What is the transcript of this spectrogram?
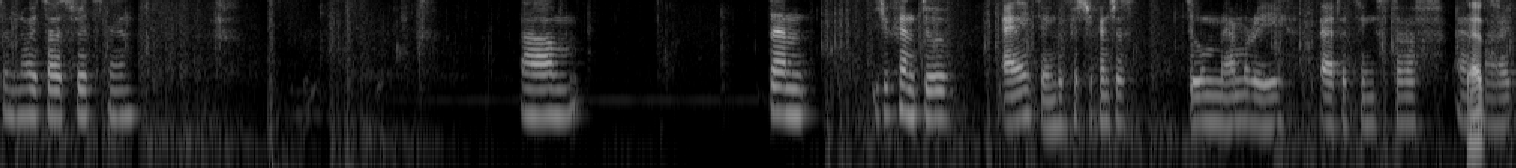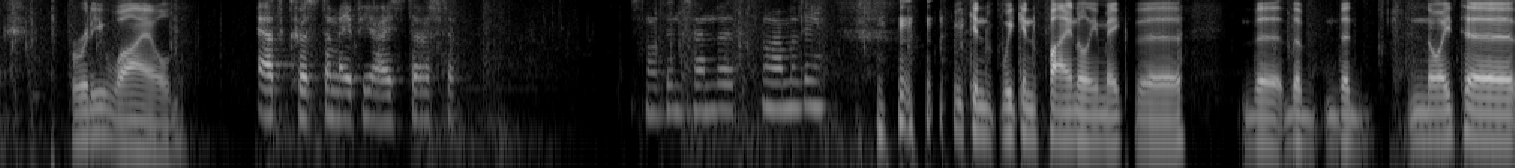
the Noita is written in um, then you can do anything because you can just do memory editing stuff and That's- like Pretty wild. add custom API stuff that It's not intended normally. we can we can finally make the the the the Noita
